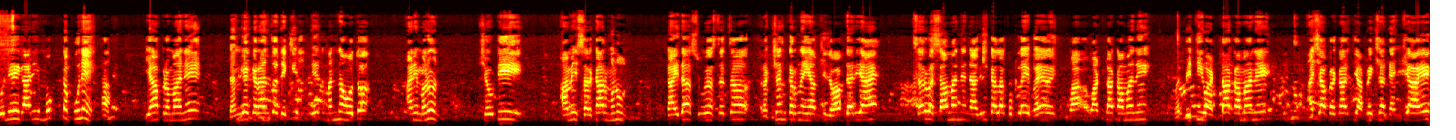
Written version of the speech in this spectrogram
गुन्हेगारी मुक्त पुणे याप्रमाणे दंगेकरांचं देखील हेच म्हणणं होतं. आणि म्हणून शेवटी आम्ही सरकार म्हणून कायदा सुव्यवस्थेचं रक्षण करणं ही आमची जबाबदारी आहे. सर्वसामान्य नागरिकाला कुठलाही भय वा- वाटता कामा नये भीती वाटता कामा नये अशा प्रकारची अपेक्षा त्यांची आहे.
